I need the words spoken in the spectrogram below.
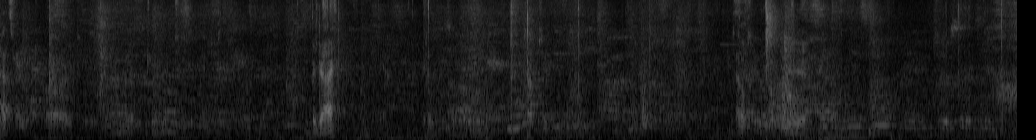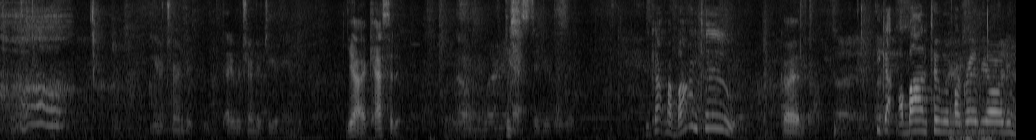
That's really hard. The guy. Top two. Top two. Yeah. You returned it. I returned it to your hand. Yeah, I casted it. Oh. Casted it, is it? You got my bond too. Go ahead. He got my bond too in my graveyard and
